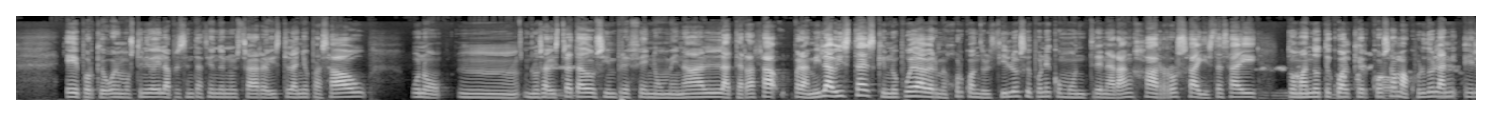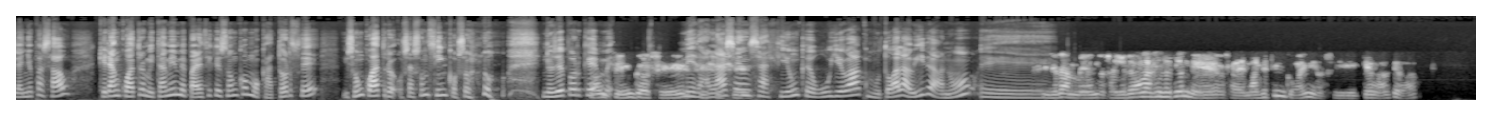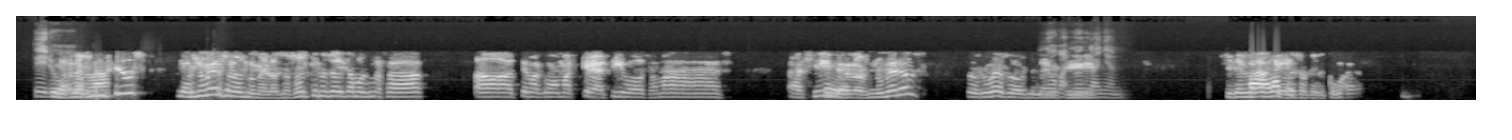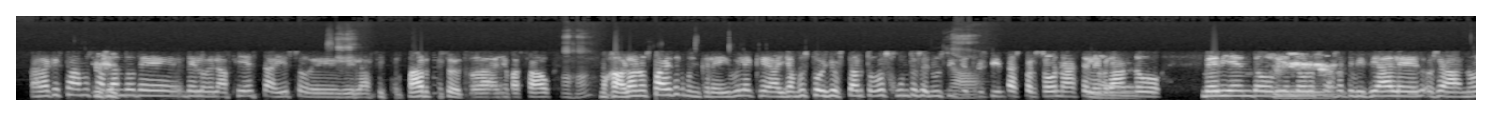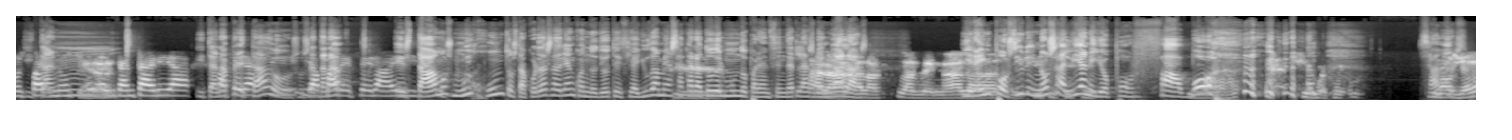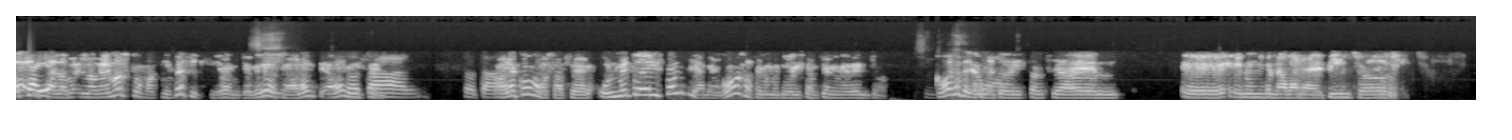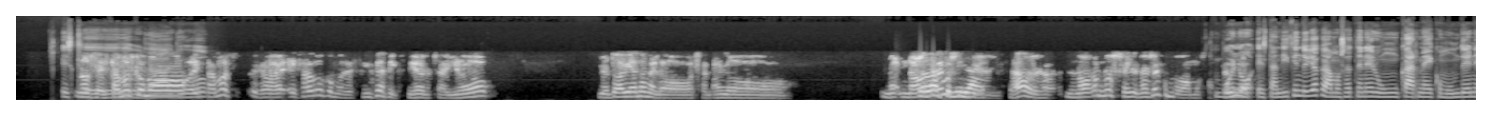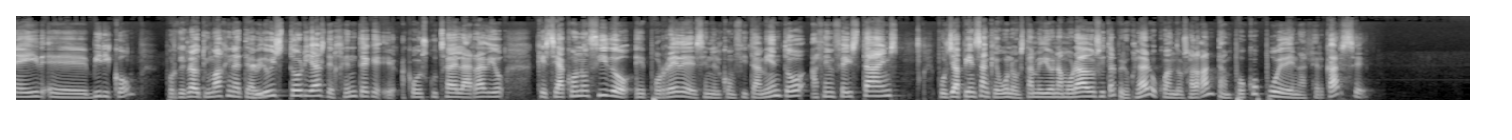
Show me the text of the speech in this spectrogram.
eh, porque bueno, hemos tenido ahí la presentación de nuestra revista el año pasado. Bueno, mm, nos habéis tratado siempre fenomenal. La terraza, para mí la vista es que no puede haber mejor cuando el cielo se pone como entre naranja, rosa y estás ahí tomándote cualquier cosa. Me acuerdo el, año- el año pasado que eran cuatro, a mí también me parece que son como 14 y son cuatro, o sea, son cinco solo. No sé por qué. Son Me, cinco, sí. me sí, da sí, la sensación que Gu lleva como toda la vida, ¿no? Eh, Yo también, o sea, yo tengo la sensación de, o sea, de más de cinco años y qué va, qué va. pero Los, números, los números son los números. Nosotros que nos dedicamos más a, a temas como más creativos o más así, Sí. pero los números, los números son los No, números. no sí, engañan. sí es verdad Ahora que que- eso, que como- Ahora que estábamos Sí, sí. hablando de, de lo de la fiesta y eso, de, Sí. de la sister party, sobre todo el año pasado, Ajá. pues ahora nos parece como increíble que hayamos podido estar todos juntos en un sitio, Ya. 300 personas celebrando, bebiendo, Sí. viendo los fuegos artificiales, o sea, nos, tan- nos encantaría Y tan apretados, o sea, tan a- estábamos muy juntos. ¿Te acuerdas, Adrián, cuando yo te decía, ayúdame a sacar a todo el mundo para encender las a la- bengalas? a las, las bengalas. y era imposible y no salían. sí. Y yo, por favor, Sí, pues, ¿sabes? No, yo, O sea, o yo- sea, lo, lo vemos como ciencia ficción. Yo creo Sí. que ahora, ahora dicen, Total, total. ¿ahora cómo vamos a hacer? ¿Un metro de distancia? ¿Pero cómo vamos a hacer un metro de distancia en un evento? Sin ¿Cómo vas a tener un metro de distancia en, eh, en una barra de pinchos? Es que, No sé, estamos como, yo- estamos, o sea, es algo como de ciencia ficción. O sea, yo, yo todavía no me lo, o sea, no lo, no, no No no, no sé, no sé cómo vamos a hacerlo. Bueno, están diciendo ya que vamos a tener un carnet como un DNI eh, vírico, porque claro, tú imagínate, ha habido historias de gente que eh, acabo de escuchar en la radio que se ha conocido eh, por redes en el confitamiento, hacen FaceTimes, pues ya piensan que bueno, están medio enamorados y tal, pero claro, cuando salgan tampoco pueden acercarse.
